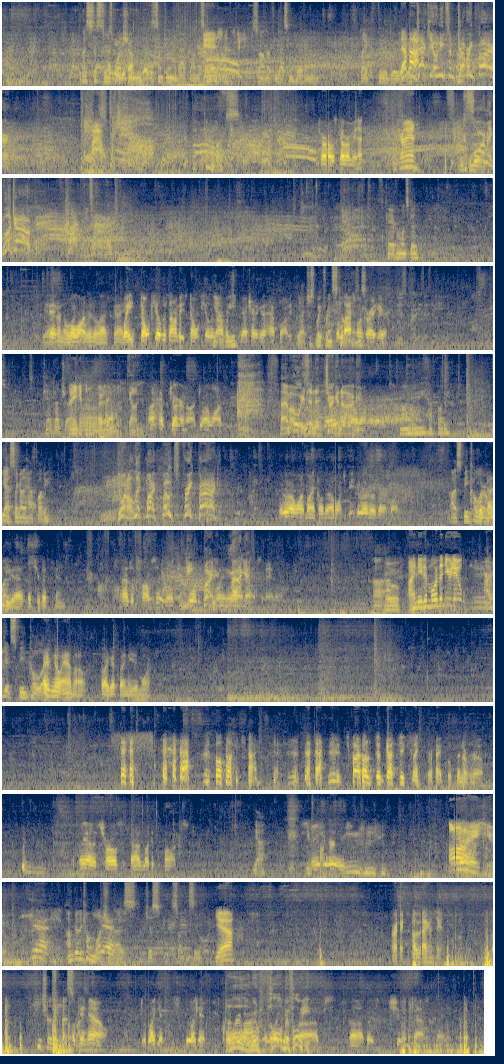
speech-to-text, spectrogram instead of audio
My sister's I'm gonna get watching back to that. something in the background that's And going on, so I don't know if you guys can hear it or not. Like, through the blue Yeah. yeti. Takeo needs some uh-huh. covering fire! Wow. Kinda works. Charles, cover me. Uh, I'm trying. There's a grenade. Swarming, look out! Okay, everyone's good? Yeah, Okay, I don't know hold where, on. where the last guy Wait, don't kill the zombies. Don't kill the Yeah, zombies. we- We gotta try to get a half body. Yeah, just wait for The skill last ends. one's right here. Okay, gotcha. I need to get something better than uh-huh. this gun. I have Juggernaut. Do I want? I'm always into Juggernaut. Do I juggernog. want a Come on, give me half body. Yes, I got a half body. You wanna lick my boots, freak bag? What do I want, Michael? Do I want speed reload or a better gun? Uh, speed cola What or gun what? do you have? What's your best gun? I have the Thompson and Need 40 running maggot. Ammo. Uh, Move. I need it more than you do. I, get speed cola. I have no ammo, so I guess I needed more. oh my god. Charles just got two sniper rifles in a row. Oh yeah, it's Charles' bad luck at the box. Yeah. You fucker. lose. Oh, mm-hmm. I hate you. Yes! I'm gonna come watch Yeah. you guys, just so I can see. Yeah? Alright, I'll be back in a second. He chose the best spot. Okay, now, do I get, do I get quick Oh, we'll or fall get, before me. Uh, the shooting fast?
